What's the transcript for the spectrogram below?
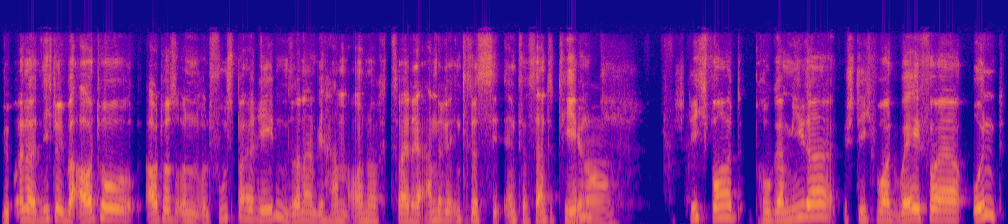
wir wollen heute nicht nur über Auto, Autos und, und Fußball reden, sondern wir haben auch noch zwei, drei andere interess interessante Themen. Genau. Stichwort Programmierer, Stichwort Wayfair und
